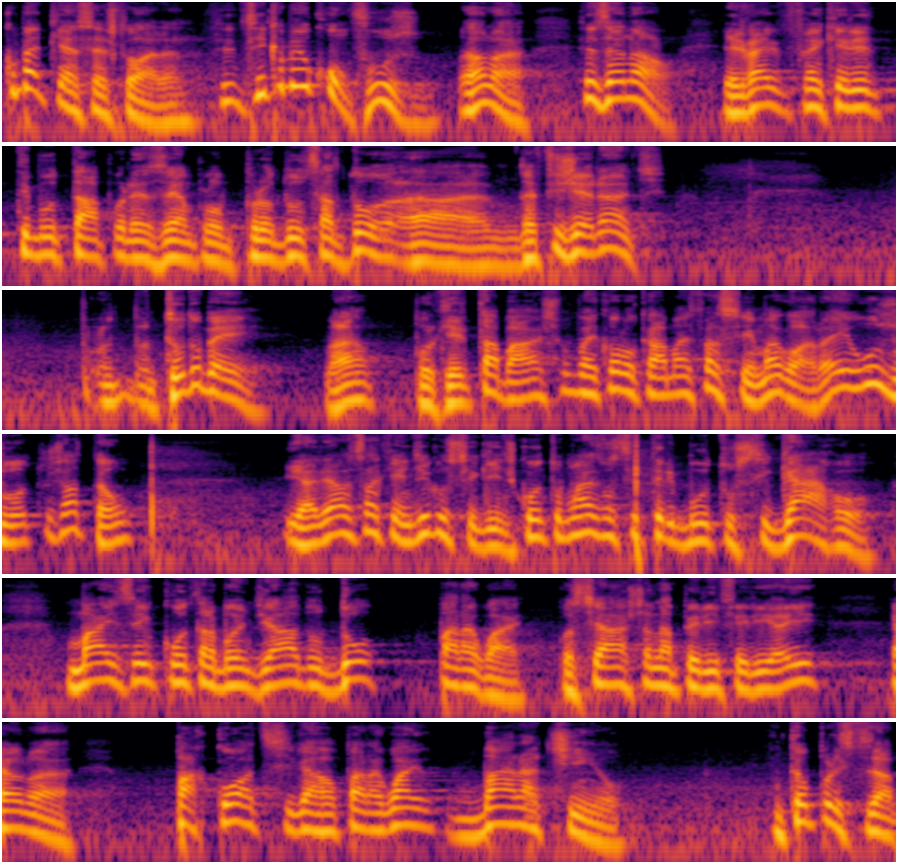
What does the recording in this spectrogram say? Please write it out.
como é que é essa história? Fica meio confuso. Não, é? Você diz, não, ele vai, querer tributar, por exemplo, produtos uh, refrigerantes. Tudo bem, né? porque ele está baixo, vai colocar mais para cima. Agora, aí os outros já estão. E, aliás, há quem diga o seguinte, quanto mais você tributa o cigarro, mais é contrabandeado do Paraguai. Você acha na periferia aí, é não é? Pacote de cigarro paraguaio baratinho. Então precisa,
